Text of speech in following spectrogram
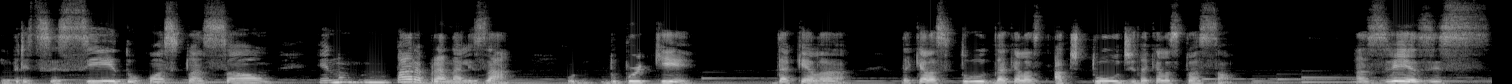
entristecido com a situação e não, não para para analisar do porquê daquela, daquela, daquela atitude, daquela situação. Às vezes,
